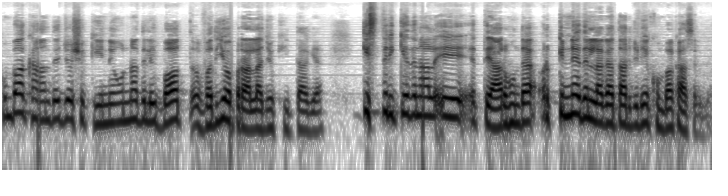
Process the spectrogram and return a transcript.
ਖੁੰਬਾ ਖਾਨ ਦੇ ਜੋ ਸ਼ੌਕੀਨ ਨੇ, ਉਹਨਾਂ ਦੇ ਲਈ ਬਹੁਤ ਵਧੀਆ ਉਪਰਾਲਾ ਜੋ ਕੀਤਾ ਗਿਆ। ਕਿਸ ਤਰੀਕੇ ਦੇ ਨਾਲ ਇਹ ਤਿਆਰ ਹੁੰਦਾ ਔਰ ਕਿੰਨੇ ਦਿਨ ਲਗਾਤਾਰ ਜਿਹੜੀਆਂ ਖੁੰਬਾ ਖਾ ਸਕਦੇ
